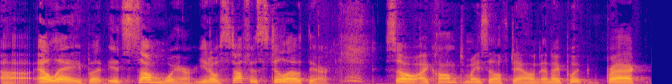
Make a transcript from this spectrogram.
uh, LA, but it's somewhere. You know, stuff is still out there. So I calmed myself down and I put back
